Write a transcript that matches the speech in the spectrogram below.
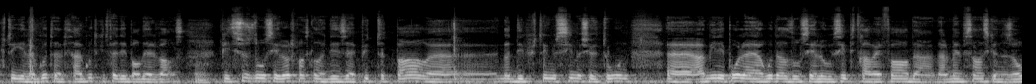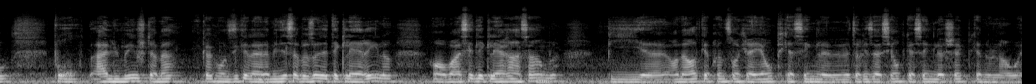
écoutez, il y a la goutte, c'est la goutte qui te fait déborder le vase. Mm. Puis sur ce dossier-là, je pense qu'on a des appuis de toutes parts. Euh, notre député aussi, M. Toon, euh, a mis l'épaule à la roue dans ce dossier-là aussi, puis travaille fort dans, le même sens que nous autres pour allumer, justement. Quand on dit que la, ministre a besoin d'être éclairée, là, on va essayer de l'éclairer ensemble. Puis euh, on a hâte qu'elle prenne son crayon, puis qu'elle signe l'autorisation, puis qu'elle signe le chèque, puis qu'elle nous l'envoie.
